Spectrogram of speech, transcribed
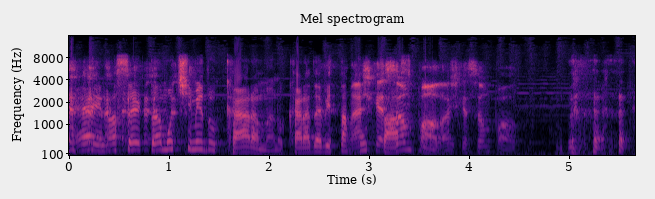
É, e não acertamos o time do cara, mano. O cara deve estar tá acho que é São Paulo, acho que é São Paulo.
